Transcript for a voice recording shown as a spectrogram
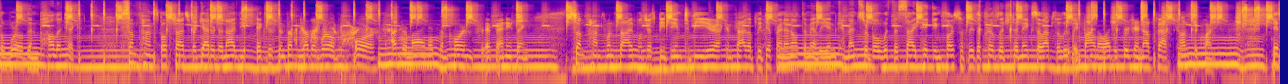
the world and politic. Sometimes both sides forget or deny the existence of the other world, or undermine its importance, if anything. Sometimes one side will just be deemed to be irreconcilably different and ultimately incommensurable with the side taking forcibly the privilege to make so absolutely final a decision of vast consequence. If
